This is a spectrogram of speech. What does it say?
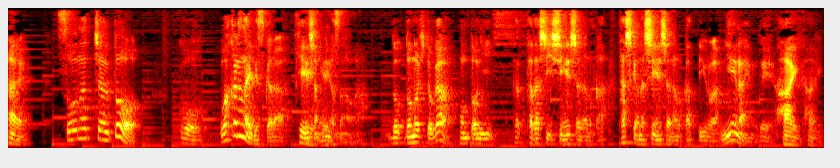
はい、そうなっちゃうとこう分からないですから経営者の皆さんは。どどの人が本当にた正しい支援者なのか確かな支援者なのかっていうのは見えないので、はいはい。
